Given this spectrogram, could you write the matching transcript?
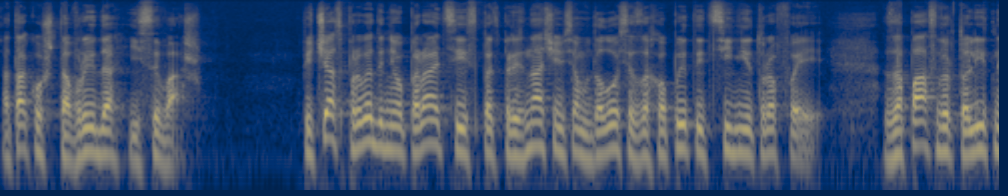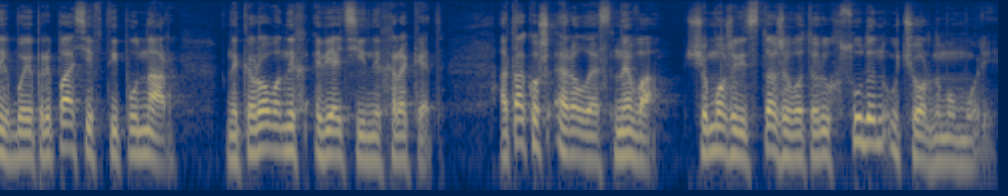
а також Таврида і Сиваш. Під час проведення операції спецпризначенцям вдалося захопити цінні трофеї, запас вертолітних боєприпасів типу НАР, некерованих авіаційних ракет, а також РЛС Нева, що може відстежувати рух суден у Чорному морі.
